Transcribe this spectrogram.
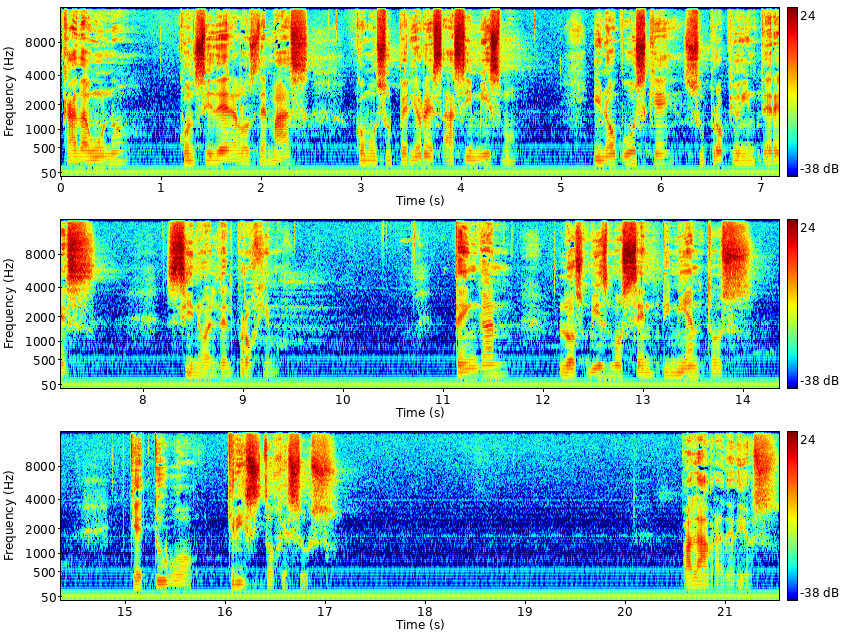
Cada uno considera a los demás como superiores a sí mismo y no busque su propio interés, sino el del prójimo. Tengan los mismos sentimientos que tuvo Cristo Jesús Palabra de Dios.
